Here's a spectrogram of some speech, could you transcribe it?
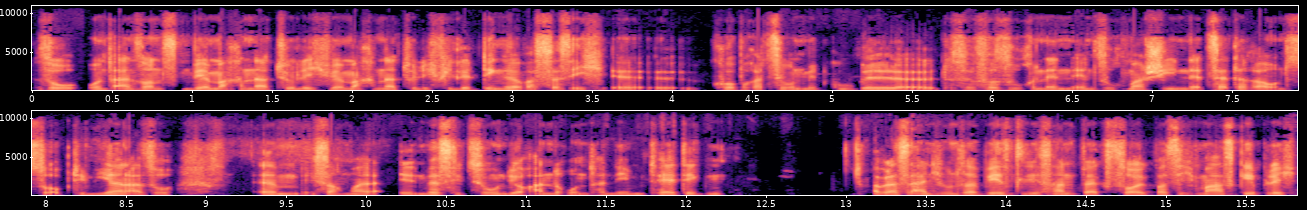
so, und ansonsten, wir machen natürlich, wir machen natürlich viele Dinge, was weiß ich, äh, Kooperation mit Google, äh, dass wir versuchen, in, in Suchmaschinen etc. uns zu optimieren. Also ähm, ich sag mal, Investitionen, die auch andere Unternehmen tätigen. Aber das ist eigentlich unser wesentliches Handwerkszeug, was sich maßgeblich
